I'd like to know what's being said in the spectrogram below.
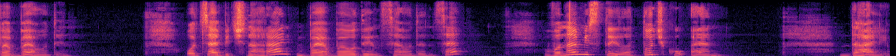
BB1. Оця бічна грань BB1C1C, вона містила точку N. Далі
